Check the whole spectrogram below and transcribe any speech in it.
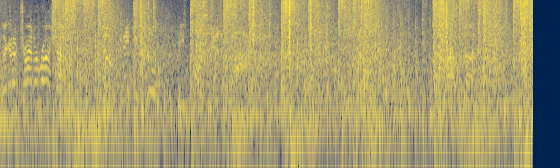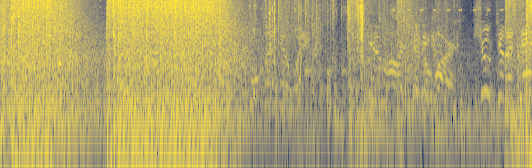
They're gonna try to rush us. No, take it cool. These punks gotta die. Not done. Don't let him get away. Hit him hard. Give me cover. Shoot to the deck.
